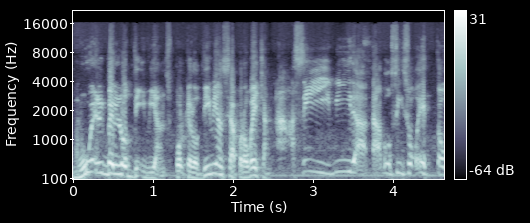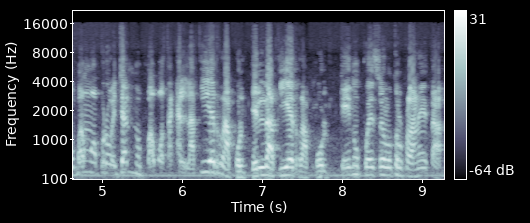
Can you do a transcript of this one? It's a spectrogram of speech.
vuelven los Divians, porque los Divians se aprovechan. Ah, sí, mira, Thanos hizo esto, vamos a aprovecharnos, vamos a atacar la Tierra. ¿Por qué es la Tierra? ¿Por qué no puede ser otro planeta?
